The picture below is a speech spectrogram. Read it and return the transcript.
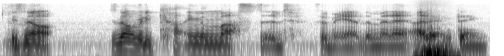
he's not he's not really cutting the mustard for me at the minute. I don't think.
